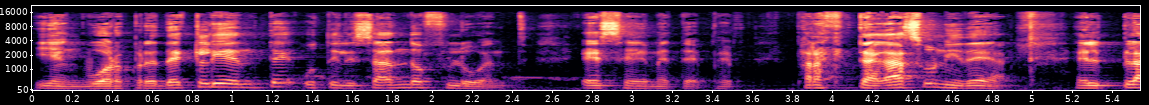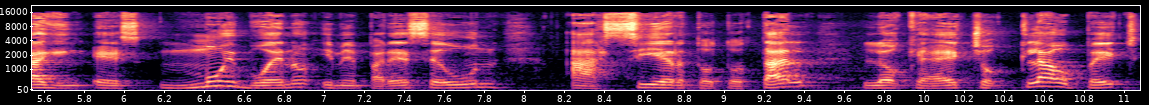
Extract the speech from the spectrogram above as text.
y en WordPress de cliente utilizando Fluent SMTP. Para que te hagas una idea, el plugin es muy bueno y me parece un acierto total lo que ha hecho CloudPage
